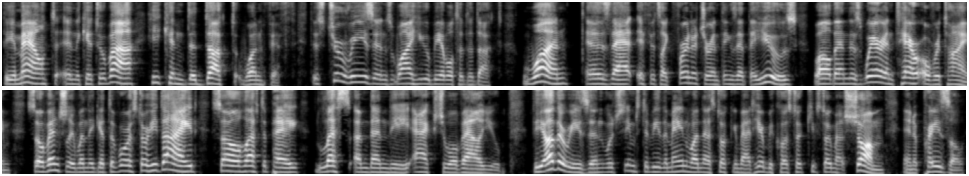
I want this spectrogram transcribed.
the amount in the ketubah, he can deduct one fifth. There's two reasons why he will be able to deduct. One is that if it's like furniture and things that they use, well, then there's wear and tear over time. So eventually, when they get divorced or he died, so he'll have to pay less um, than the actual value. The other reason, which seems to be the main one that's talking about here, because it keeps talking about shom and appraisal,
